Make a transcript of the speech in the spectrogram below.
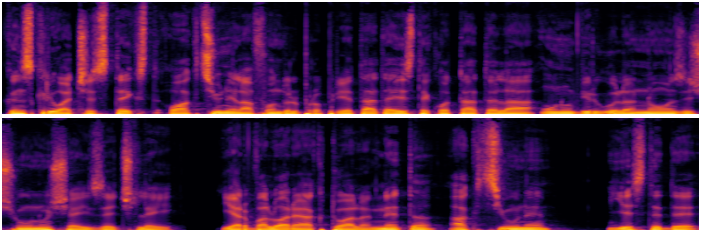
Când scriu acest text, o acțiune la fondul proprietatea este cotată la 1,9160 lei, iar valoarea actuală netă, acțiune, este de 2,6656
